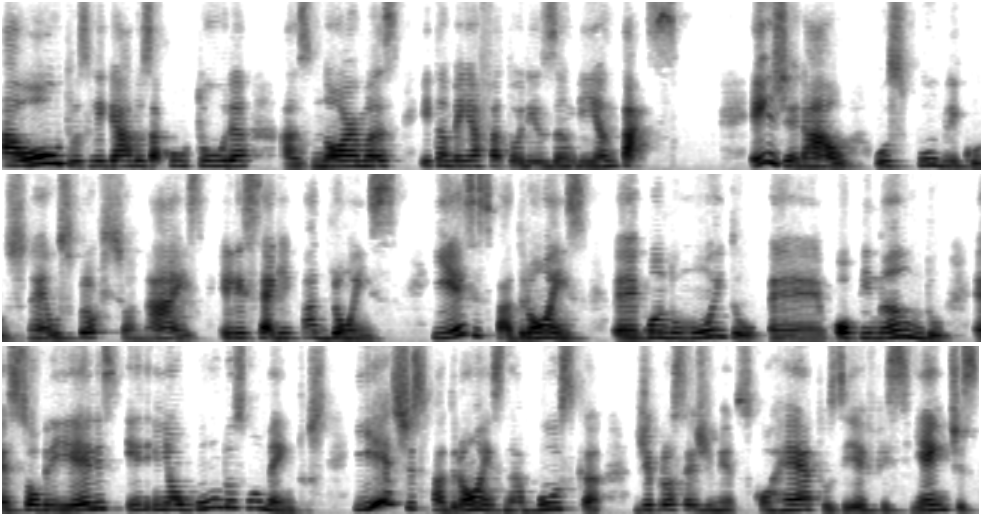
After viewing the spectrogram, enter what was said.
a outros ligados à cultura, às normas e também a fatores ambientais. Em geral, os públicos, né, os profissionais, eles seguem padrões, e esses padrões é, quando muito, é, opinando é, sobre eles em algum dos momentos. E estes padrões, na busca de procedimentos corretos e eficientes,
